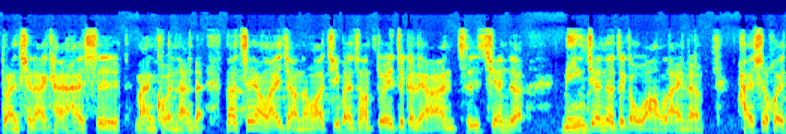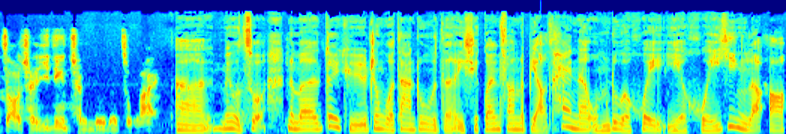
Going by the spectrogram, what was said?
短期来看还是蛮困难的。那这样来讲的话，基本上对这个两岸之间的。民间的这个往来呢？还是会造成一定程度的阻碍。呃，没有错。那么，对于中国大陆的一些官方的表态呢，我们陆委会也回应了哦。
